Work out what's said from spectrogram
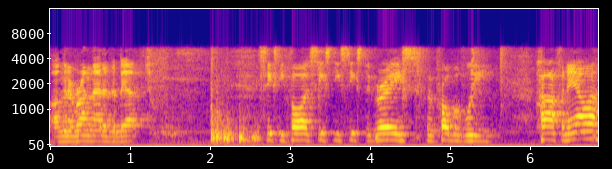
I'm going to run that at about 65, 66 degrees for probably half an hour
